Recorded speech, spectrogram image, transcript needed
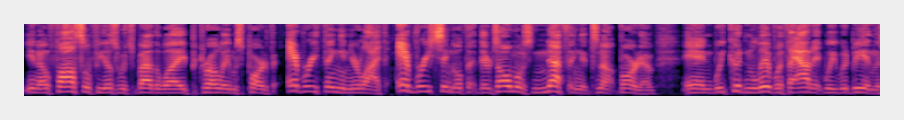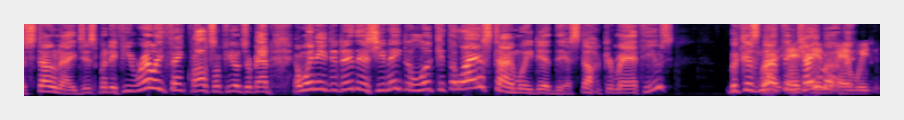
you know, fossil fuels, which by the way, petroleum is part of everything in your life, every single thing. There's almost nothing it's not part of. And we couldn't live without it. We would be in the Stone Ages. But if you really think fossil fuels are bad and we need to do this, you need to look at the last time we did this, Dr. Matthews, because nothing right. and, came and, of and it. We,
